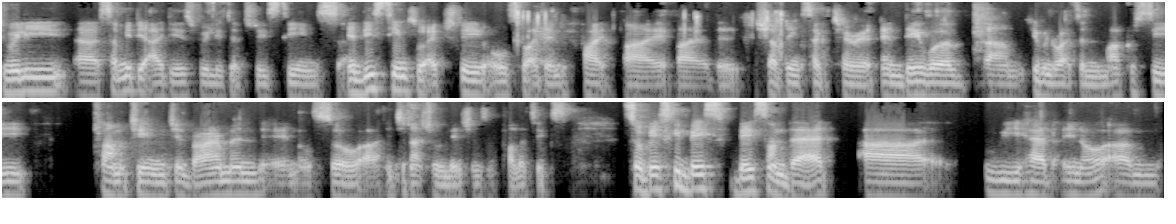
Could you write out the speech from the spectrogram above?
to really uh, submit the ideas related to these themes. And these themes were actually also identified by, by the Chevening Secretariat, and they were um, human rights and democracy, climate change, environment, and also uh, international relations and politics. So basically, based based on that, uh, we had you know um,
